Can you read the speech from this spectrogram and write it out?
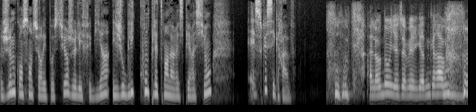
je me concentre sur les postures, je les fais bien et j'oublie complètement la respiration, est-ce que c'est grave? Alors non, il n'y a jamais rien de grave.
